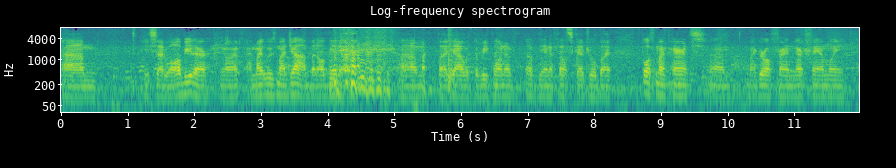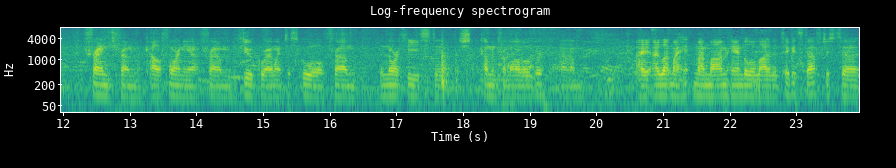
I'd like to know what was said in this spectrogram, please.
um, he said, "Well, I'll be there. You know, I, I might lose my job, but I'll be there." um, but yeah, with the week one of, of the NFL schedule, but both my parents, um, my girlfriend, their family, friends from California, from Duke, where I went to school, from the Northeast, and just coming from all over. Um, I, I let my my mom handle a lot of the ticket stuff, just to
